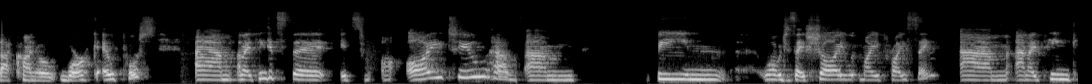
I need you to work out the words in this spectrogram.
that kind of work output. Um, and I think it's the it's I too have um, been what would you say shy with my pricing, um, and I think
